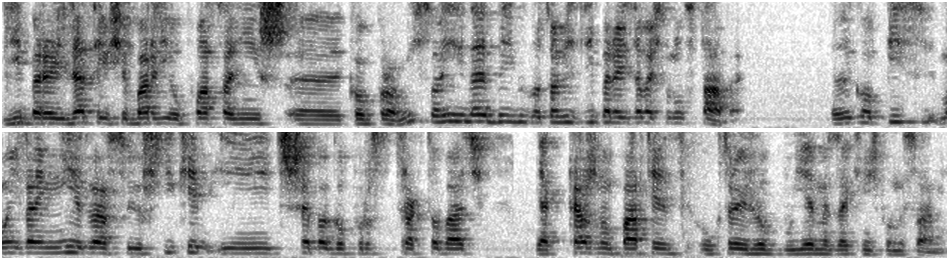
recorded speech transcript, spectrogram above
liberalizacja im się bardziej opłaca niż y, kompromis, to oni nawet byliby gotowi zliberalizować tę ustawę. Dlatego PiS moim zdaniem nie jest dla nas sojusznikiem i trzeba go po prostu traktować jak każdą partię, u której lobbujemy za jakimiś pomysłami.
